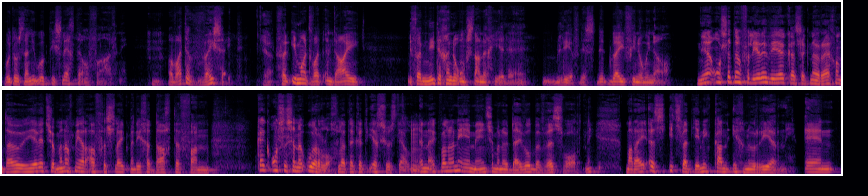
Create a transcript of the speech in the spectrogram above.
moet ons dan nie ook die slegte aanvaar nie." Hm. Maar wat 'n wysheid. Ja. vir iemand wat in daai vernietigende omstandighede leef. Dis dit bly fenomenaal. Nee, ons het nou verlede week as ek nou reg onthou, jy weet so min of meer afgesluit met die gedagte van kyk ons is in 'n oorlog, laat ek dit eers so stel. Mm. En ek wil nou nie hê mense moet nou duiwel bewus word nie, maar hy is iets wat jy nie kan ignoreer nie. En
